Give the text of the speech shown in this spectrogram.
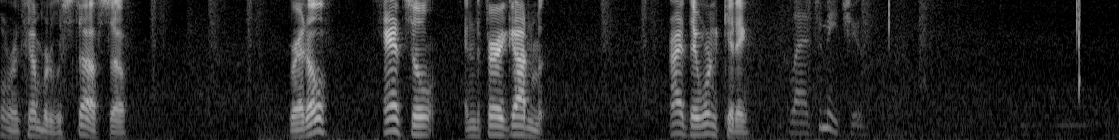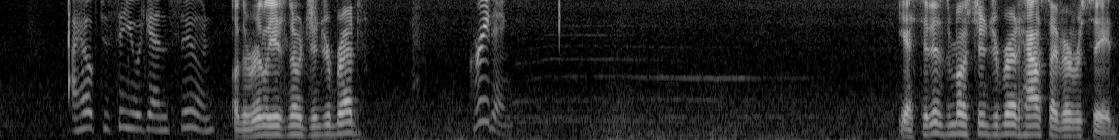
over encumbered with stuff, so. Gretel, Hansel, and the fairy godmother. Alright, they weren't kidding. Glad to meet you. I hope to see you again soon. Oh, there really is no gingerbread? Greetings. Yes, it is the most gingerbread house I've ever seen.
